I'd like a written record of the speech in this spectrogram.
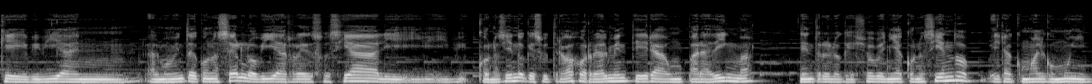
que vivía en, al momento de conocerlo vía red social y, y, y, conociendo que su trabajo realmente era un paradigma dentro de lo que yo venía conociendo, era como algo muy,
